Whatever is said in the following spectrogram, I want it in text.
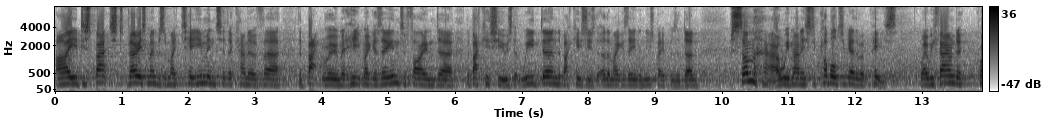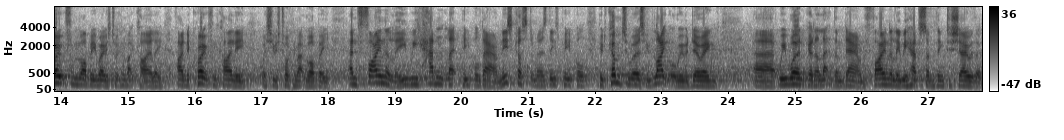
I dispatched various members of my team into the kind of uh, the back room at Heat magazine to find uh, the back issues that we'd done, the back issues that other magazine and newspapers had done. Somehow we managed to cobble together a piece where we found a quote from Robbie where he was talking about Kylie, found a quote from Kylie where she was talking about Robbie, and finally we hadn't let people down. These customers, these people who'd come to us, who liked what we were doing, uh, we weren't going to let them down. Finally, we had something to show them.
